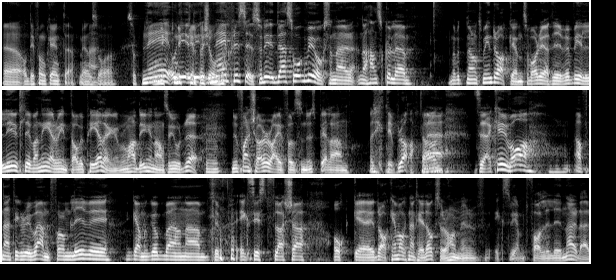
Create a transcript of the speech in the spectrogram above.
Eh, och det funkar ju inte med en så, så Nej, ny- och det, nyckelperson. det, nej precis. Så det, där såg vi ju också när, när han skulle... När de tog in draken så var det ju att JW ville ju kliva ner och inte AVP längre. De hade ju ingen annan som gjorde det. Mm. Nu får han köra rifles och nu spelar han riktigt bra. Ja. Eh, Så det här kan ju vara ja, Fnatic Revamped. Får de liv i gammelgubbarna, typ Exist-flasha och eh, draken vaknar till också. Då har de en extremt farlig linare där.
